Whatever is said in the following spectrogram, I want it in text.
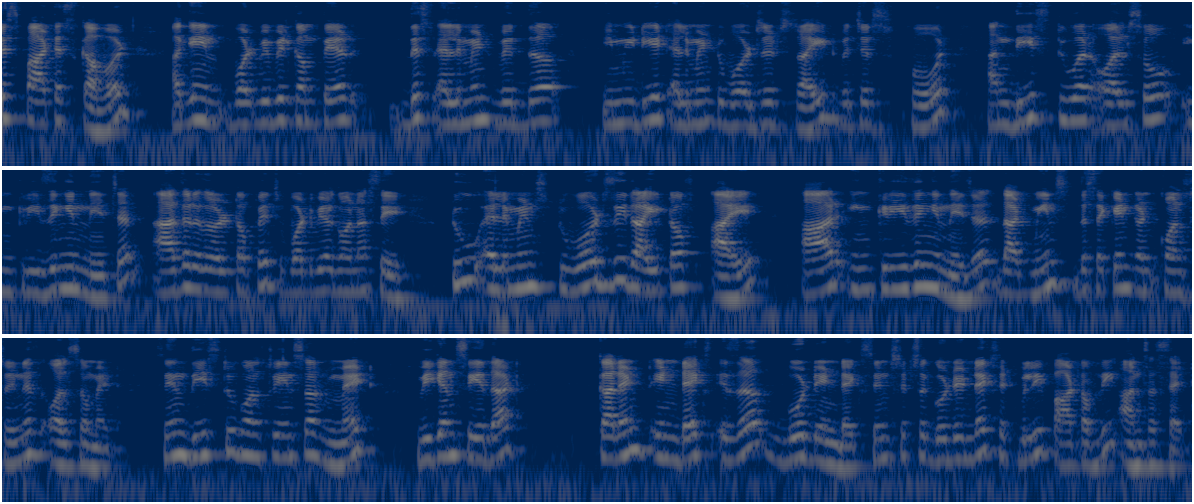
this part is covered again what we will compare this element with the immediate element towards its right which is 4 and these two are also increasing in nature as a result of which what we are gonna say two elements towards the right of i are increasing in nature that means the second constraint is also met since these two constraints are met we can say that current index is a good index. Since it's a good index, it will be part of the answer set.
